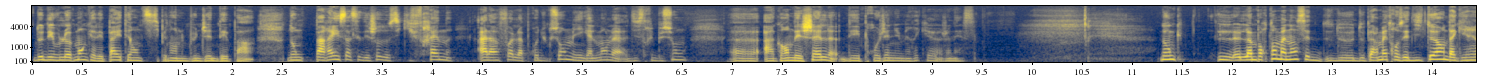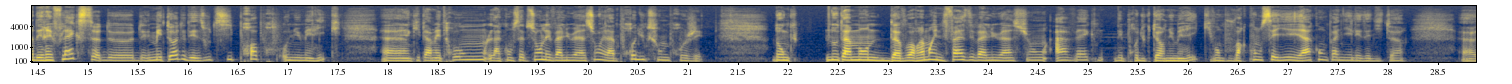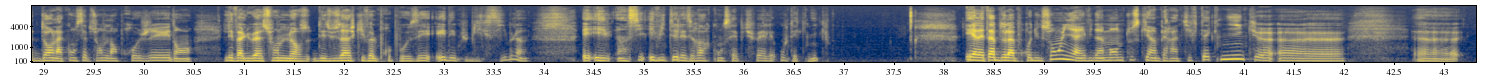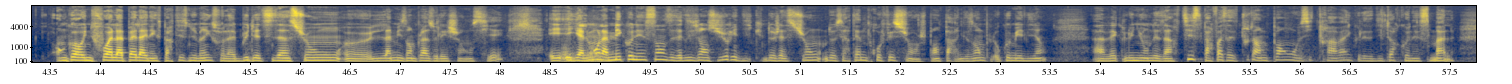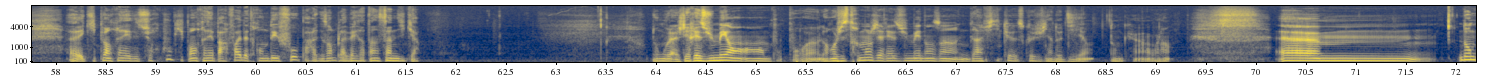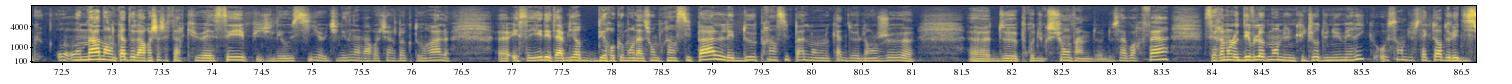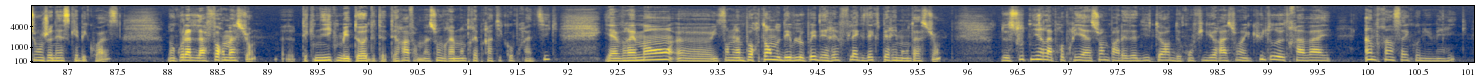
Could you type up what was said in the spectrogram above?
de développement qui n'avait pas été anticipé dans le budget de départ. Donc pareil, ça c'est des choses aussi qui freinent à la fois la production, mais également la distribution euh, à grande échelle des projets numériques euh, jeunesse. Donc L'important maintenant, c'est de, permettre aux éditeurs d'acquérir des réflexes, des méthodes et des outils propres au numérique euh, qui permettront la conception, l'évaluation et la production de projets. Donc, notamment d'avoir vraiment une phase d'évaluation avec des producteurs numériques qui vont pouvoir conseiller et accompagner les éditeurs euh, dans la conception de leurs projets, dans l'évaluation de des usages qu'ils veulent proposer et des publics cibles, et, ainsi éviter les erreurs conceptuelles ou techniques. Et à l'étape de la production, il y a évidemment tout ce qui est impératif technique. Euh, euh, encore une fois, l'appel à une expertise numérique sur la budgétisation, euh, la mise en place de l'échéancier, et également la méconnaissance des exigences juridiques de gestion de certaines professions. Je pense par exemple aux comédiens avec l'Union des artistes. Parfois, c'est tout un pan aussi de travail que les éditeurs connaissent mal et qui peut entraîner des surcoûts, qui peut entraîner parfois d'être en défaut, par exemple, avec certains syndicats. Donc voilà, j'ai résumé en, pour, euh, l'enregistrement, j'ai résumé dans un graphique ce que je viens de dire. Donc voilà. Donc, on a dans le cadre de la recherche FRQSC, puis je l'ai aussi utilisé dans la recherche doctorale, euh, essayé d'établir des recommandations principales. Les deux principales dans le cadre de l'enjeu euh, de production, enfin de, savoir-faire, c'est vraiment le développement d'une culture du numérique au sein du secteur de l'édition jeunesse québécoise. Donc, voilà de la formation, euh, technique, méthode, etc., formation vraiment très pratico-pratique. Il y a vraiment, il semble important de développer des réflexes d'expérimentation, de soutenir l'appropriation par les éditeurs de configuration et culture de travail intrinsèque au numérique,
